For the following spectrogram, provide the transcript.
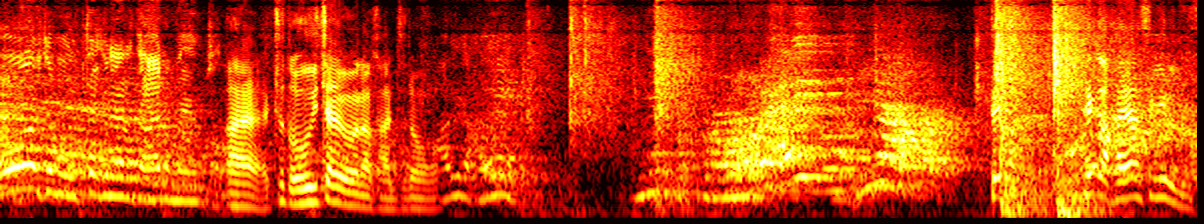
どうしても打ちたくなるとあの面打つい、はい、ちょっと浮いちゃうような感じのあれが早い手が手が速すぎるんです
